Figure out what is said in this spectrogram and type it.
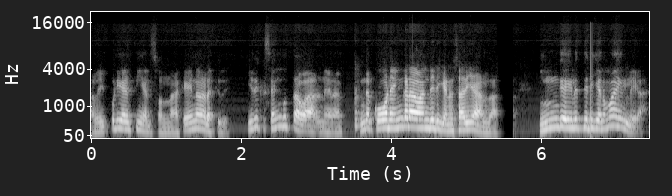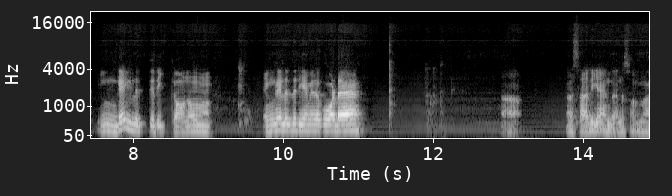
அதை இப்படி எடுத்தீங்கன்னு சொன்னாக்க என்ன நடக்குது? இதுக்கு செங்குத்தா வர நேரம். இந்த கோடை எங்கடா வந்திருக்கணும்? சரியானதா? இங்க இழுத்திருக்கணுமா இல்லையா? இங்க இழுத்திருக்கணும். எங்க இழுத்திருக்கணும் இந்த கோடை? சரியா இருந்தான்னு சொன்னா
